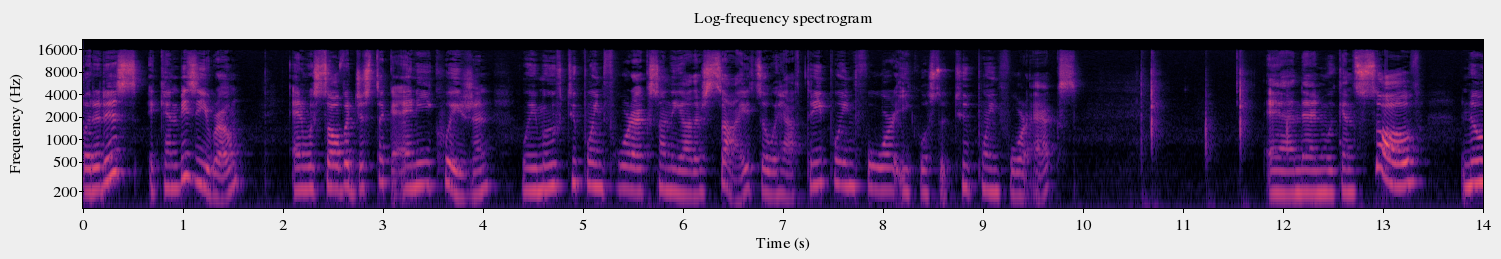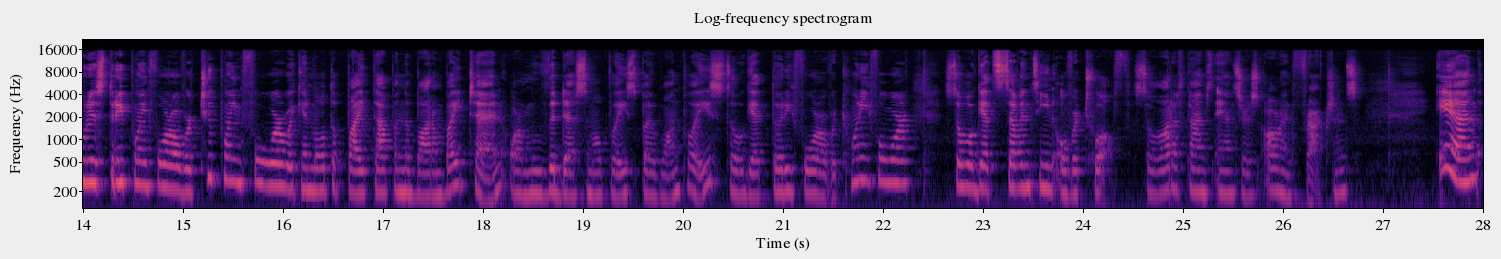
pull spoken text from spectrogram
but it is it can be zero and we solve it just like any equation. We move 2.4x on the other side so we have 3.4 equals to 2.4x and then we can solve notice 3.4 over 2.4 we can multiply top and the bottom by 10 or move the decimal place by one place so we'll get 34 over 24 so we'll get 17 over 12 so a lot of times answers are in fractions. And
